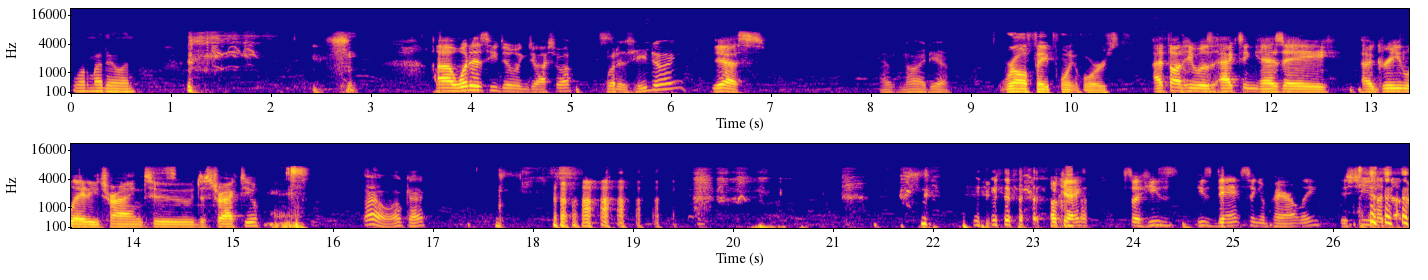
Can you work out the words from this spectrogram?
What am I doing? Uh, what is he doing, Joshua? What is he doing? Yes. I have no idea. We're all fate point whores. I thought he was acting as a, a green lady trying to distract you. Oh, okay. Okay, so he's he's dancing apparently. Is she another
